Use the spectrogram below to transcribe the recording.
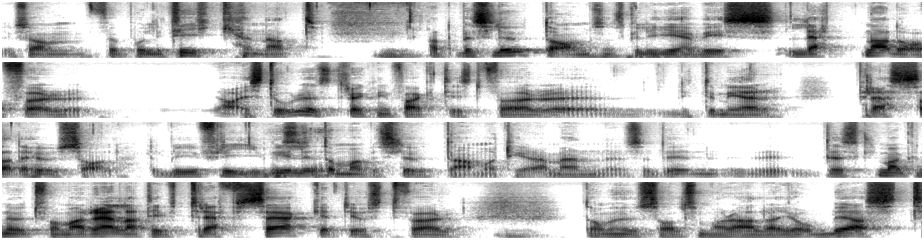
liksom, för politiken att, mm. att besluta om som skulle ge en viss lättnad då för, ja, i stor utsträckning faktiskt, för eh, lite mer pressade hushåll. Det blir ju frivilligt om man vill sluta amortera men så det, det skulle man kunna utforma relativt träffsäkert just för mm de hushåll som har det allra jobbigast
